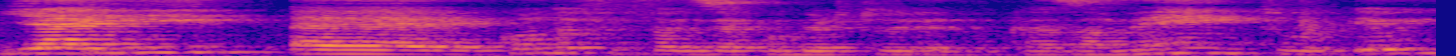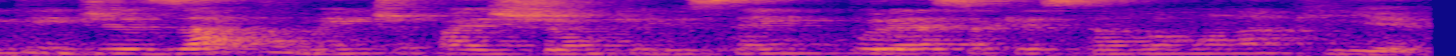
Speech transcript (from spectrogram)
E aí, é, quando eu fui fazer a cobertura do casamento, eu entendi exatamente a paixão que eles têm por essa questão da monarquia.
